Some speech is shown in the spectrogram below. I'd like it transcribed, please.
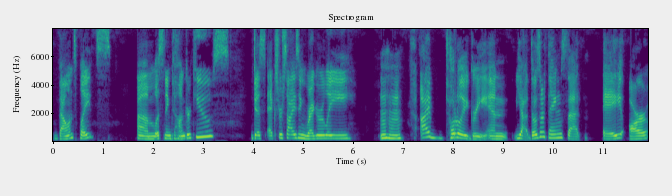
balance plates, um, listening to hunger cues, just exercising regularly. Mm-hmm. I totally agree. And yeah, those are things that A are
